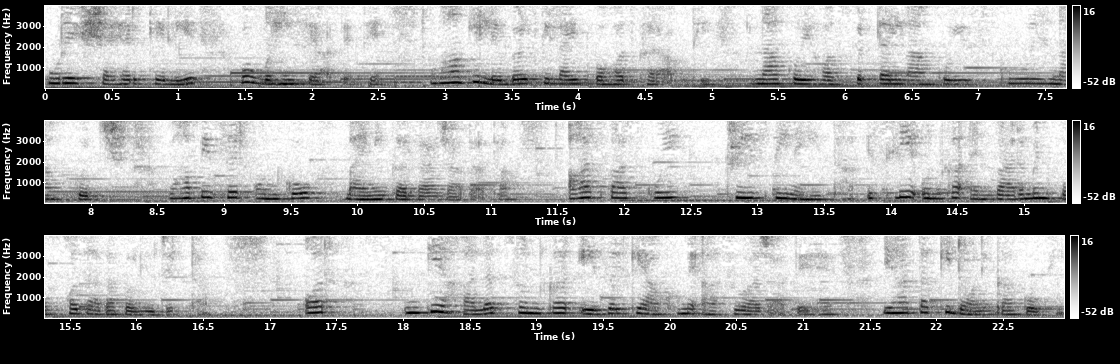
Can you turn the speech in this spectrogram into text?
पूरे शहर के लिए, वो वहीं से आते थे। वहाँ की लेबर्स की लाइफ बहुत ख़राब थी। ना कोई हॉस्पिटल ना कोई स्कूल ना कुछ। वहाँ पे सिर्फ़ उनको माइनिंग करवाया जाता था। आसपास कोई ट्रीज़ भी नहीं था, इसलिए उनका एनवायरनमेंट बहुत ज़्यादा पोल्यूटेड था। और उनकी हालत सुनकर एजल के आँखों में आँसू आ जाते हैं, यहाँ तक कि डोनिका को भी।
